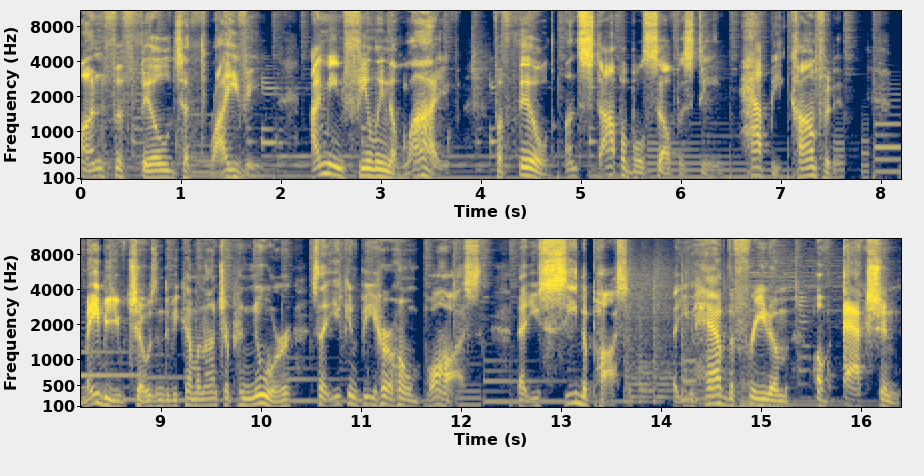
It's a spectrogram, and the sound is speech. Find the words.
unfulfilled to thriving. I mean, feeling alive, fulfilled, unstoppable self esteem, happy, confident. Maybe you've chosen to become an entrepreneur so that you can be your own boss, that you see the possible, that you have the freedom of action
